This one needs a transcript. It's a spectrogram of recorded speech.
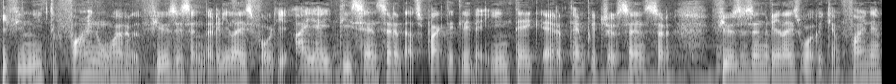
If you need to find where the fuses and the relays for the IAT sensor, that's practically the intake air temperature sensor, fuses and relays, where you can find them.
